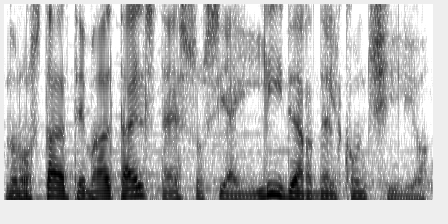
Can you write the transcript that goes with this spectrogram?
nonostante Maltael stesso sia il leader del concilio.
